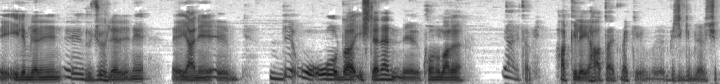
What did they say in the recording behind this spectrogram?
e, ilimlerinin e, vücuhlerini e, yani e, orada işlenen e, konuları yani tabii hakkıyla ihata etmek e, bizim gibiler için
